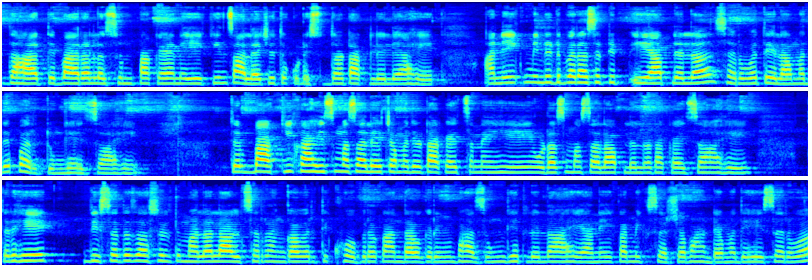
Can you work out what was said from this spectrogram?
दहा ते बारा लसूण पाकळ्या आणि एक इंच आल्याचे तुकडेसुद्धा टाकलेले आहेत. आणि एक मिनिटभरासाठी हे आपल्याला सर्व तेलामध्ये परतून घ्यायचं आहे. तर बाकी काहीच मसाले याच्यामध्ये टाकायचं नाही. हे एवढाच मसाला आपल्याला टाकायचा आहे. तर हे दिसतच असेल तुम्हाला लालसर रंगावरती खोबरं कांदा वगैरे मी भाजून घेतलेलं आहे आणि एका मिक्सरच्या भांड्यामध्ये हे सर्व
